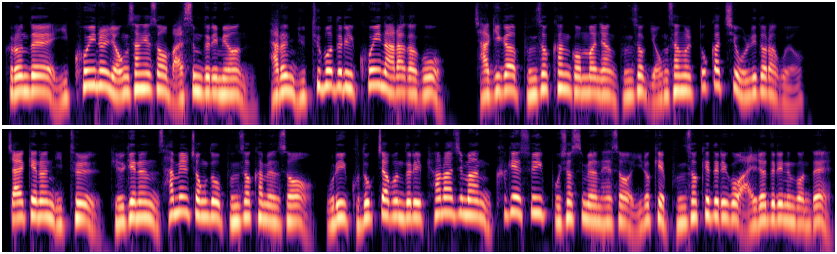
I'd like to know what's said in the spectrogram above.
그런데 이 코인을 영상에서 말씀드리면 다른 유튜버들이 코인 알아가고 자기가 분석한 것 마냥 분석 영상을 똑같이 올리더라고요. 짧게는 이틀, 길게는 3일 정도 분석하면서 우리 구독자분들이 편하지만 크게 수익 보셨으면 해서 이렇게 분석해드리고 알려드리는 건데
